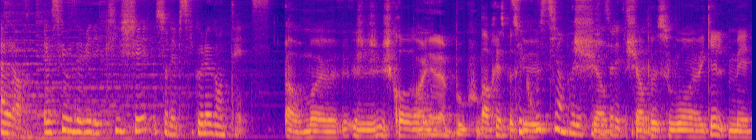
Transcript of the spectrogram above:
Alors, est-ce que vous avez des clichés sur les psychologues en tête? Alors, moi, euh, je, je crois vraiment. Ouais, il y en a beaucoup. Après, c'est parce C'est que croustillant un peu les je suis, un, je suis un peu souvent avec elle, mais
